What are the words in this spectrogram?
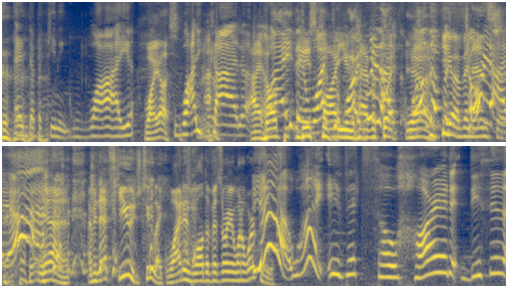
at the beginning. Why? Why us? Why God? I hope why they this want far to you work have a with que- us? Yeah. Waldorf You have an answer. Yeah. yeah, I mean that's huge too. Like, why does Waldorf Astoria want to work with you? Yeah, why is it so hard? This is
